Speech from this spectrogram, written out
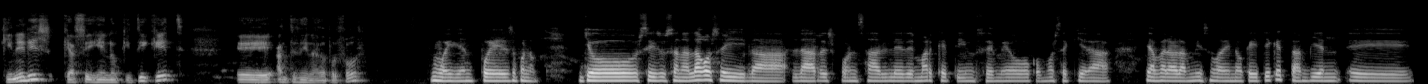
¿quién eres? ¿Qué hacéis en OkiTicket? antes de nada, por favor. Muy bien, pues bueno, yo soy Susana Lago, soy la, responsable de marketing, CMO, como se quiera llamar ahora mismo de InOK Ticket. También, eh,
